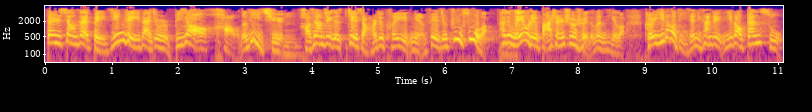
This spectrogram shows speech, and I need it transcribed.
但是像在北京这一带，就是比较好的地区，好像这个这个小孩就可以免费就住宿了，他就没有这个跋山涉水的问题了。可是，一到底下，你看这一到甘肃。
